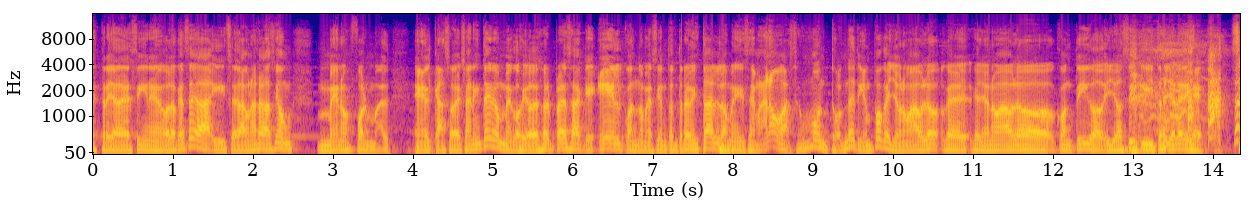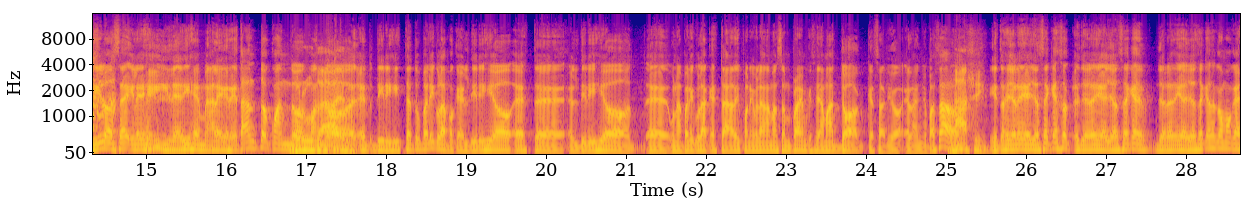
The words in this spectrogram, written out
estrella de cine o lo que sea, y se da una relación menos formal. En el caso de Channing Tatum, me cogió de sorpresa que él, cuando me siento a entrevistarlo, me dice, mano, hace un montón de tiempo que yo no hablo, que, que yo no hablo contigo. Y yo sí, y entonces yo le dije, sí lo sé, y le dije, y le dije, me alegré tanto cuando, cuando eh, dirigiste tu película, porque él dirigió, este, él dirigió eh, una película que está disponible en Amazon Prime que se llama Dog, que salió el año pasado. Ah, sí. Y entonces yo le dije, yo sé que eso, yo le dije, yo sé que, yo le dije, yo sé que eso como que,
